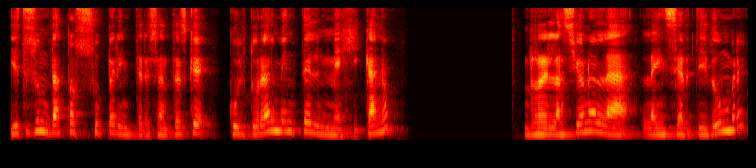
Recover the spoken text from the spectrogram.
y este es un dato súper interesante, es que culturalmente el mexicano relaciona la, la incertidumbre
